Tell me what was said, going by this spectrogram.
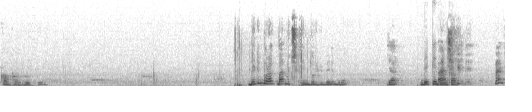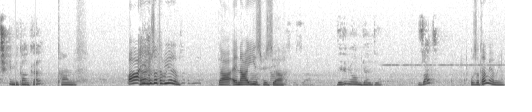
Kanka bekliyorum. Beni bırak ben mi çıkayım? Dur bir beni bırak. Gel. Bekle Ben kanka. çıkayım bir. Ben çıkayım bir kanka. Tamamdır. Aa el uzatabilirim. Ya enayiyiz biz ya. Dedim ya oğlum gel diye. Uzat. Uzatamıyor muyum?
